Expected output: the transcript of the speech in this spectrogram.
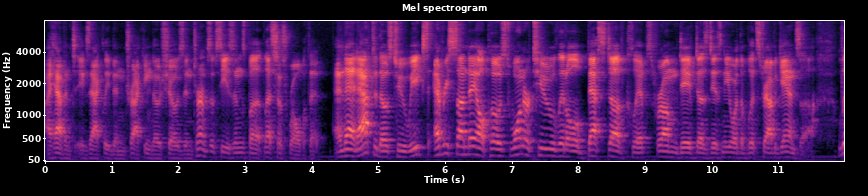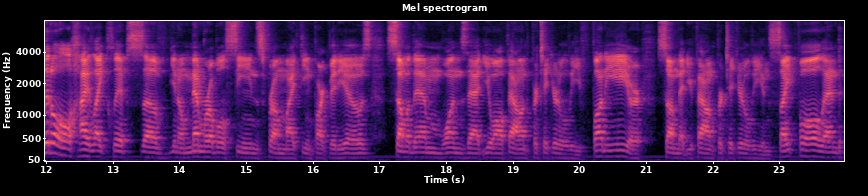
I haven't exactly been tracking those shows in terms of seasons, but let's just roll with it. And then after those two weeks, every Sunday I'll post one or two little best of clips from Dave Does Disney or the Blitztravaganza little highlight clips of, you know, memorable scenes from my theme park videos. Some of them ones that you all found particularly funny or some that you found particularly insightful and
